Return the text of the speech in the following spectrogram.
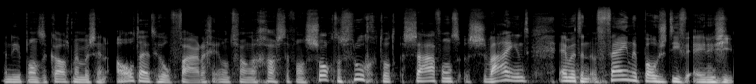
En de Japanse castmembers zijn altijd hulpvaardig en ontvangen gasten van 's ochtends vroeg tot 's avonds zwaaiend en met een fijne positieve energie.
